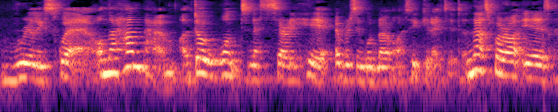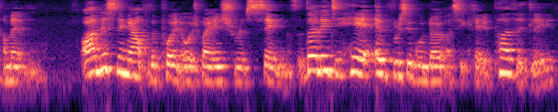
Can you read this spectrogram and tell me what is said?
really square. On the handpan, I don't want to necessarily hear every single note articulated, and that's where our ears come in. I'm listening out for the point at which my instrument sings. I don't need to hear every single note articulated perfectly.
